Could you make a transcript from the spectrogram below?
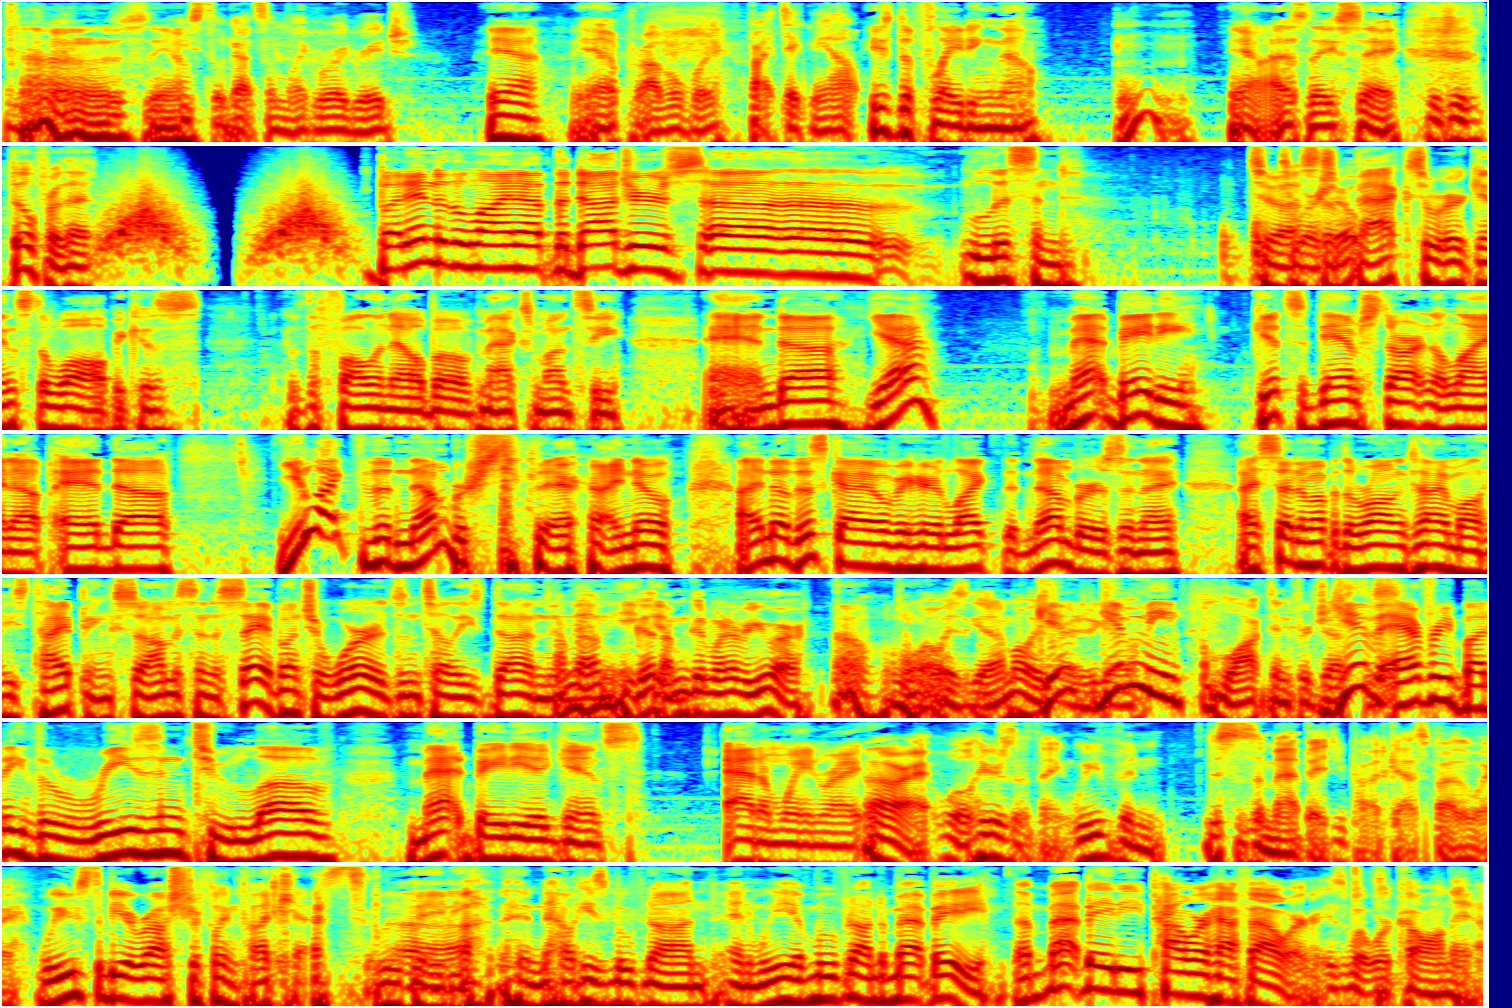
I don't know, just, you know. He's still got some like roid rage. yeah, yeah, probably. Probably take me out. He's deflating though. Mm. Yeah, as they say. Which is bill for that. But into the lineup, the Dodgers uh, listened to, us. our Their show. backs were against the wall because of the fallen elbow of Max Muncy. And uh, yeah, Matt Beaty gets a damn start in the lineup. And uh, you liked the numbers there. I know. I know this guy over here liked the numbers, and I, I set him up at the wrong time while he's typing. So I'm just going to say a bunch of words until he's done. And I'm, I'm he good. can- I'm good whenever you are. Oh, I'm always good. I'm always Give- ready to give go. me- I'm locked in for justice. Give everybody the reason to love Matt Beaty against Adam Wainwright. All right. Well, here's the thing. We've been. This is a Matt Beaty podcast, by the way. We used to be a Ross Stripling podcast, Blue Beaty. uh, and now he's moved on, and we have moved on to Matt Beaty. The Matt Beaty Power Half Hour is what we're calling it.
